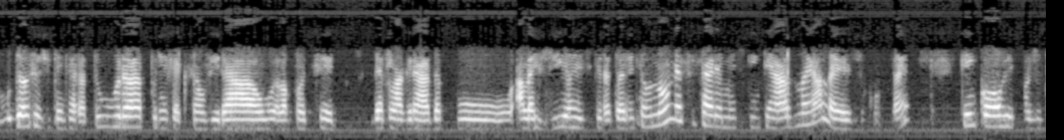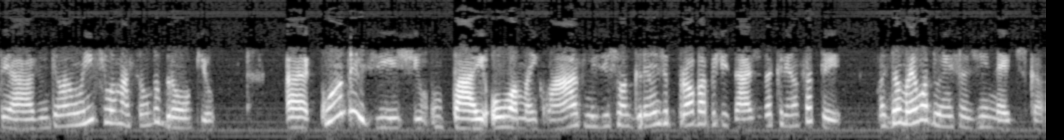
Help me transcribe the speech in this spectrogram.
mudança de temperatura, por infecção viral, ela pode ser deflagrada por alergia respiratória. Então, não necessariamente quem tem asma é alérgico, né? Quem corre pode ter asma. Então, é uma inflamação do brônquio. Ah, quando existe um pai ou uma mãe com asma, existe uma grande probabilidade da criança ter. Mas não é uma doença genética,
